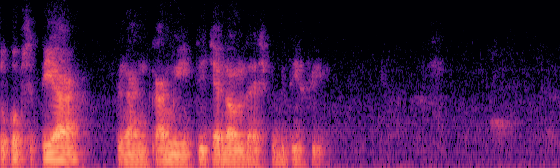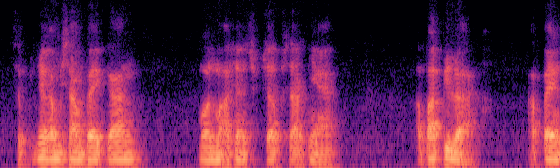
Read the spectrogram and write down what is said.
cukup setia dengan kami di channel DSPB TV. Sebelumnya kami sampaikan, mohon maaf yang sebesar-besarnya apabila apa yang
